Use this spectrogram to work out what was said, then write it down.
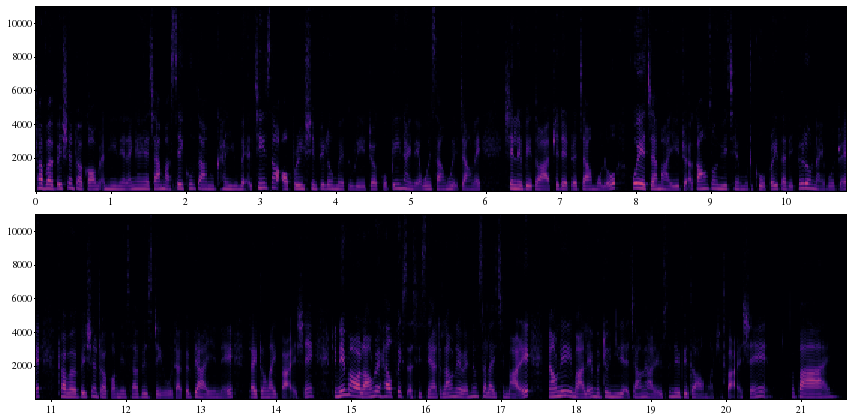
travelpatient.com အနေနဲ့နိုင်ငံရဲ့ခြားမှာစေကူတာမှုခံယူမဲ့အကြီးစား operation ပြုလုပ်မဲ့သူတွေအတွက်ကိုပေးနိုင်တဲ့ဝန်ဆောင်မှုတွေအကြောင်းလဲရှင်းလင်းပေးသွားတာဖြစ်တဲ့အတွက်ကြောင့်မို့လို့ကိုယ့်ရဲ့ကျန်းမာရေးအတွက်အကောင်းဆုံးရွေးချယ်မှုတစ်ခုပြည်သက်တွေပြုလုပ်နိုင်ဖို့အတွက် travelpatient.com ရဲ့ service တွေကိုဒါပြပြရင်းနဲ့တိုက်တွန်းလိုက်ပါတယ်ရှင်ဒီနေ့မှာတော့လောင်းတွေ health fix အစီအစဉ်ကဒီလောက်နဲ့ပဲနှုတ်ဆက်လိုက်ချင်ပါတယ်နောက်နေ့ဒီမှာလည်းမတူညီတဲ့အကြောင်းအရာတွေကိုဆွေးနွေးပေးသွားအောင်မှာဖြစ်ပါတယ်ရှင် bye bye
